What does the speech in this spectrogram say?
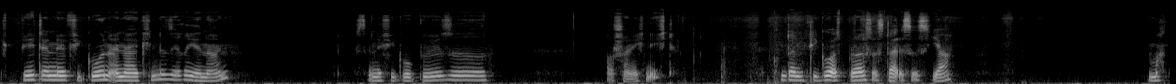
Spielt eine Figur in einer Kinderserie? Nein. Ist eine Figur böse? Wahrscheinlich nicht. Kommt eine Figur aus Brawl Da ist es? Ja. Macht,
